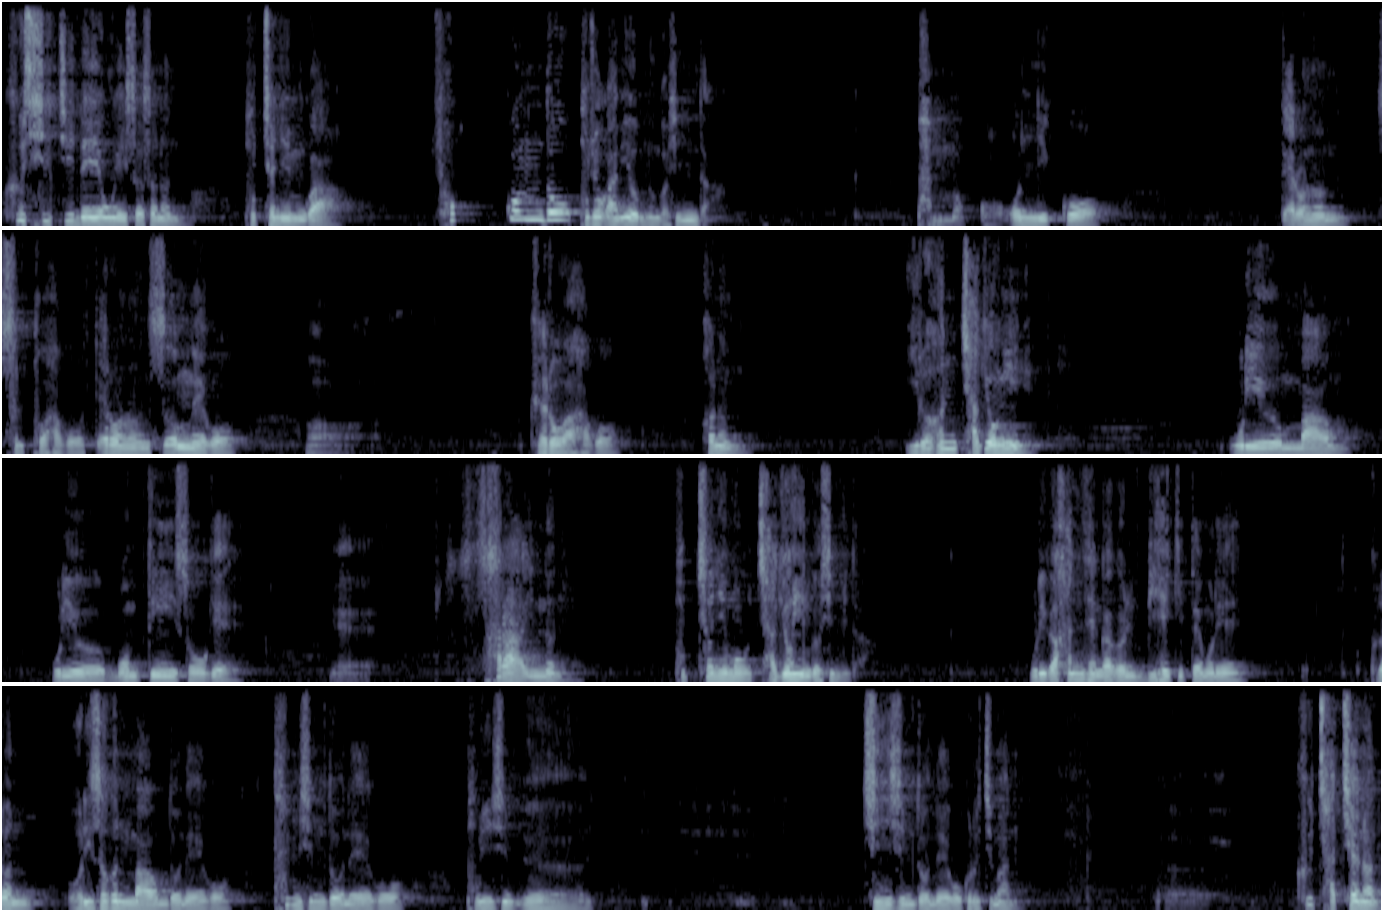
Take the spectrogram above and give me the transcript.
그 실지 내용에 있어서는 부처님과 조금도 부족함이 없는 것입니다. 밥 먹고 옷 입고 때로는 슬퍼하고 때로는 썩내고 어, 괴로워하고 하는 이러한 작용이 우리의 마음, 우리의 몸뚱이 속에 예, 살아있는 부처님의 작용인 것입니다. 우리가 한 생각을 미했기 때문에 그런 어리석은 마음도 내고 탐심도 내고 분심, 어, 진심도 내고 그렇지만 그 자체는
